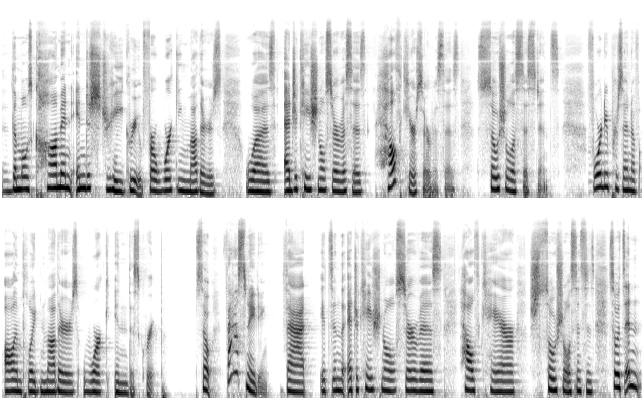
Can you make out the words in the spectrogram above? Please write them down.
the most common industry group for working mothers was educational services, healthcare services, social assistance. 40% of all employed mothers work in this group. So fascinating that it's in the educational service, healthcare, social assistance. So it's in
